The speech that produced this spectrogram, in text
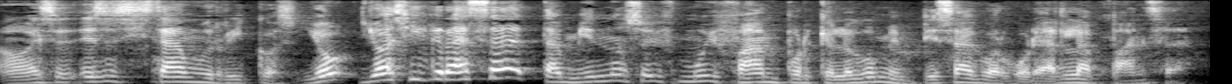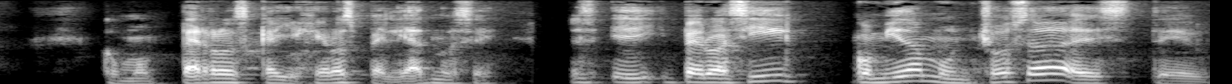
No, eso sí estaban muy ricos. Yo, yo así grasa también no soy muy fan porque luego me empieza a gorgorear la panza, como perros callejeros peleándose. pero así comida monchosa, este,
